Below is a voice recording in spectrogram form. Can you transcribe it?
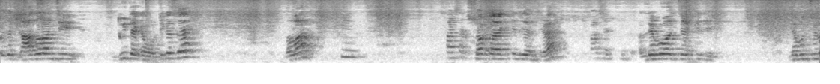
ওই যে গাজর আনছি দুইটা কেবল ঠিক আছে? বাবা? শসা এক কেজি আনছি হ্যাঁ। লেবু হচ্ছে এক কেজি। লেবু ছিল?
